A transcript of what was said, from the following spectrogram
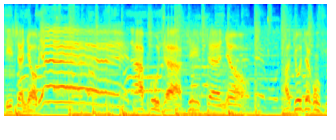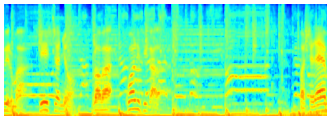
Sí, senyor. Bien! Ha pujat, sí, senyor. El jutge confirma, sí, senyor. Prova qualificada. Passarem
